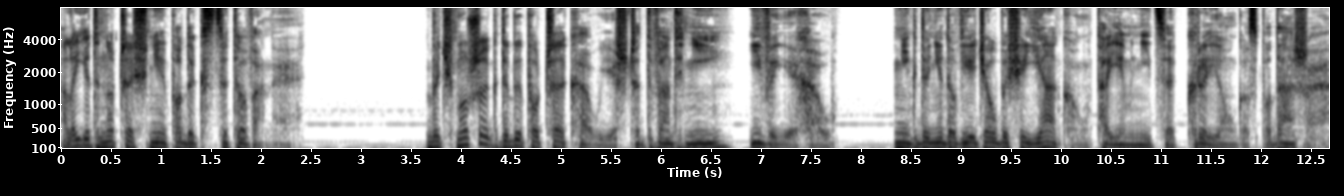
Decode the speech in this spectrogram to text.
ale jednocześnie podekscytowany. Być może gdyby poczekał jeszcze dwa dni i wyjechał, nigdy nie dowiedziałby się, jaką tajemnicę kryją gospodarze.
